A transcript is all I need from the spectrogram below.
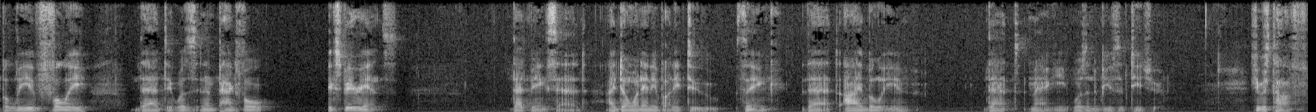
believe fully that it was an impactful experience. That being said, I don't want anybody to think that I believe that Maggie was an abusive teacher. She was tough.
